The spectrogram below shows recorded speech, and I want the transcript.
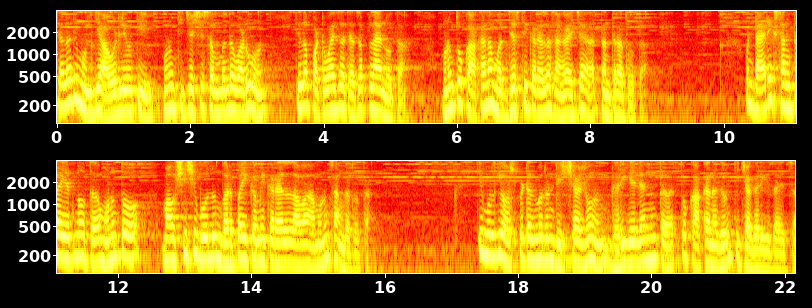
त्याला ती मुलगी आवडली होती म्हणून तिच्याशी संबंध वाढवून तिला पटवायचा त्याचा प्लॅन होता. म्हणून तो काकांना मध्यस्थी करायला सांगायच्या तंत्रात होता. पण डायरेक्ट सांगता येत नव्हतं म्हणून तो मावशीशी बोलून भरपाई कमी करायला लावा म्हणून सांगत होता. ती मुलगी हॉस्पिटलमधून डिस्चार्ज होऊन घरी गेल्यानंतर तो काकांना घेऊन तिच्या घरी जायचा.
